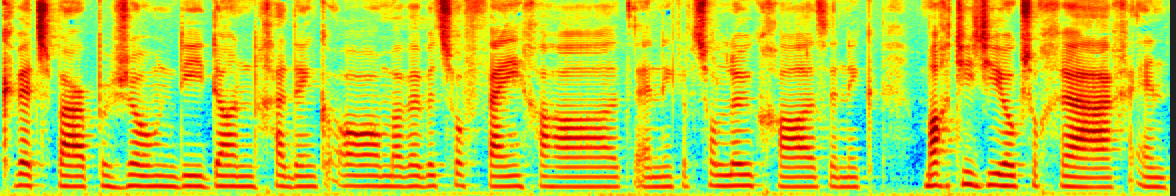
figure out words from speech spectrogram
kwetsbaar persoon die dan gaat denken: oh, maar we hebben het zo fijn gehad en ik heb het zo leuk gehad en ik mag Gigi ook zo graag en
